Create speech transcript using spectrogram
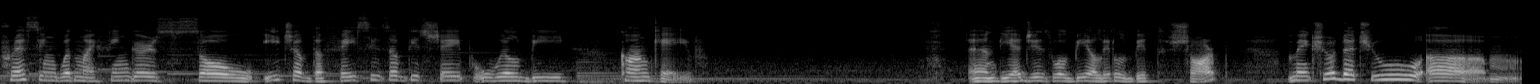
pressing with my fingers so each of the faces of this shape will be concave and the edges will be a little bit sharp. Make sure that you um,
